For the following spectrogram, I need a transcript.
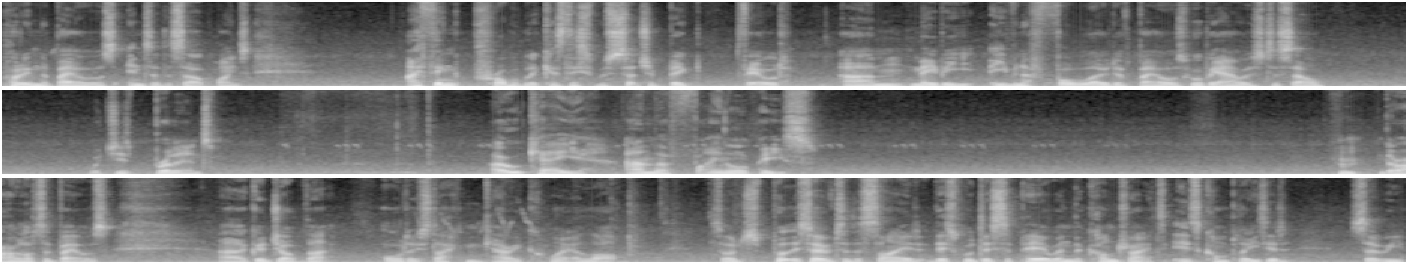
putting the bales into the sell points. I think probably, because this was such a big field, um, maybe even a full load of bales will be ours to sell, which is brilliant. Okay, and the final piece. Hmm, there are a lot of bales. Uh, good job that auto stack can carry quite a lot. So I'll just put this over to the side. This will disappear when the contract is completed, so we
